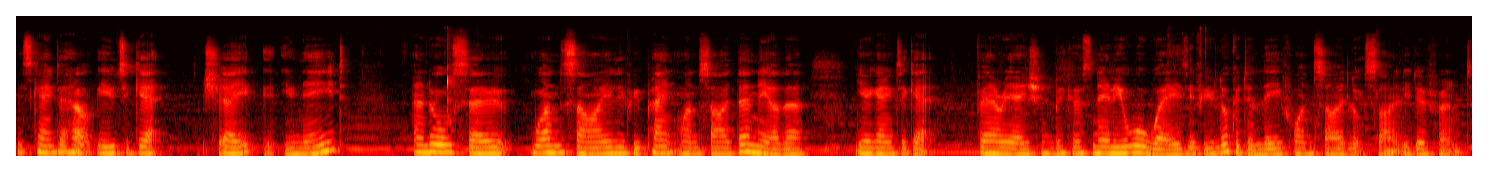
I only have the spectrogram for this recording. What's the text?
It's going to help you to get shape that you need. And also one side, if you paint one side, then the other, you're going to get variation because nearly always, if you look at a leaf, one side looks slightly different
